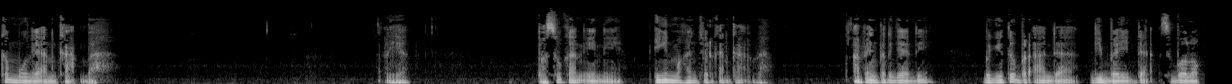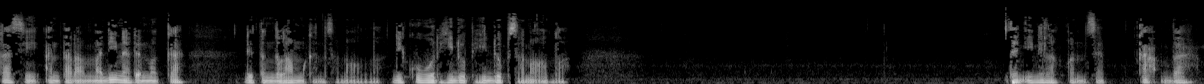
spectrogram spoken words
kemuliaan Ka'bah. Lihat, pasukan ini ingin menghancurkan Ka'bah. Apa yang terjadi? Begitu berada di Baida, sebuah lokasi antara Madinah dan Mekah, ditenggelamkan sama Allah, dikubur hidup-hidup sama Allah. Dan inilah konsep Ka'bah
